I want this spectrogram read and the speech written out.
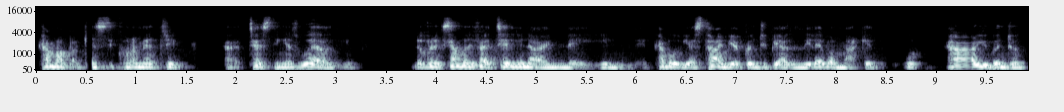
come up against the econometric uh, testing as well. For example, if I tell you now in, in a couple of years' time you're going to be out in the labor market, how are you going to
